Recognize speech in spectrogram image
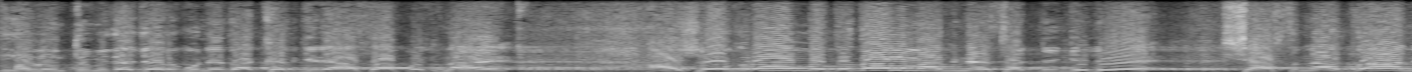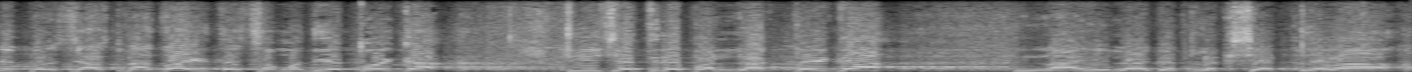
म्हणून तुम्ही त्याच्यावर गुन्हे दाखल केले असा प्रश्न आहे. अशोकराव मतदान मागण्यासाठी गेले. शासनाचा आणि प्रशासनाचा इथं संबंध येतोय का? तीनशे त्रेपन्न लागतोय का? नाही लागत लक्षात ठेवा.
